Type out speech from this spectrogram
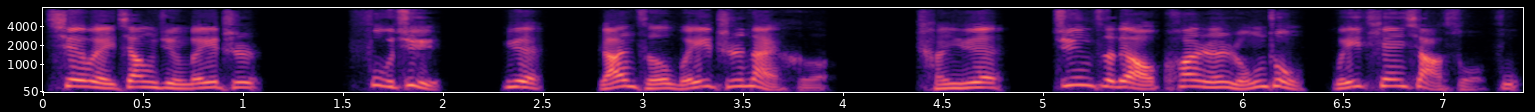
切谓将军为之。”父惧曰：“然则为之奈何？”臣曰：“君自料宽仁容众为天下所负。”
